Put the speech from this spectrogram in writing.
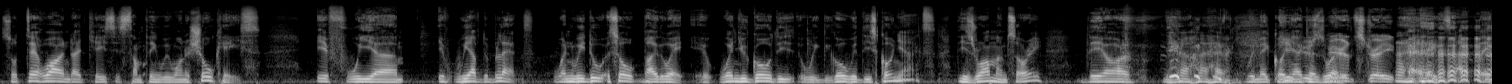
So terroir in that case is something we want to showcase. If we um, if we have the blends when we do so by the way when you go these, we go with these cognacs these rum i'm sorry they are we make cognac as well. straight. exactly.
